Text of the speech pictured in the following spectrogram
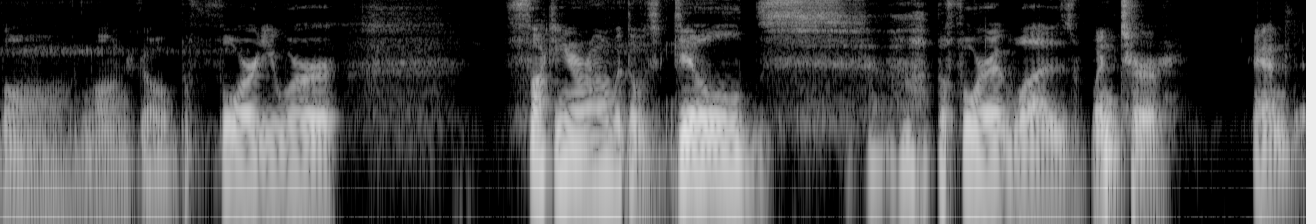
Long, long ago, before you were fucking around with those guilds, before it was winter, and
